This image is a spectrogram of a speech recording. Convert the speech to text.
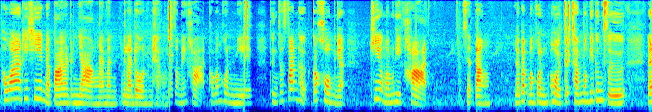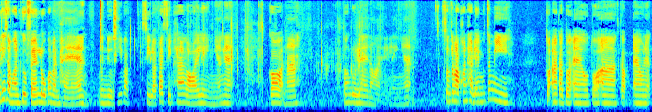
เพราะว่าที่คีบเนี่ยปลายมันเป็นยางไงมันเวลาโดนแข็งมันก็จะไม่ขาด เพราะบางคนมีเล็บถึงจะสั้นเถอะก็คมเงี้ยคีบออกมาบางทีขาด เสียตังค์แล้วแบบบางคนโอ้โหเจ็บช้ำตรงที่เพิ่งซื้อ แล้วที่สำคัญคือเฟซลุกมันแพง มันอยู่ที่แบบสี่ร้อยแปดสิบห้าร้อยอะไรอย่างเงี้ยไงก็นะ ต้องดูแลหน่อยอะไรเงี้ยส่วนตลับคอนแทคเลนส์มันจะมีตัว R กับตัว L ตัว R กับ L เนี่ย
